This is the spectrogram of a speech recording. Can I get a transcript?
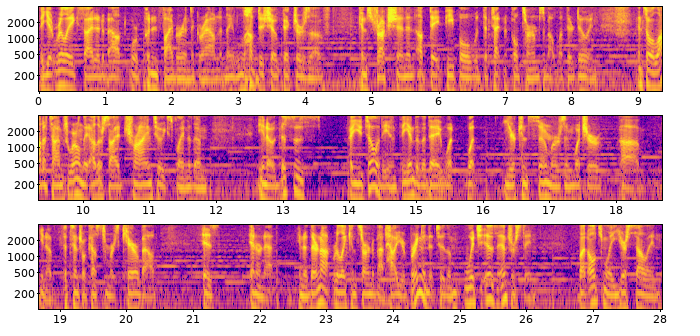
they get really excited about we're putting fiber in the ground and they love to show pictures of construction and update people with the technical terms about what they're doing. And so a lot of times we're on the other side trying to explain to them, you know, this is a utility, and at the end of the day, what what your consumers and what your uh, you know potential customers care about is internet. You know, they're not really concerned about how you're bringing it to them, which is interesting, but ultimately you're selling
